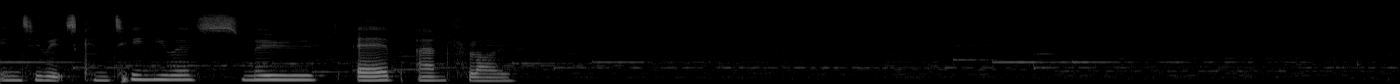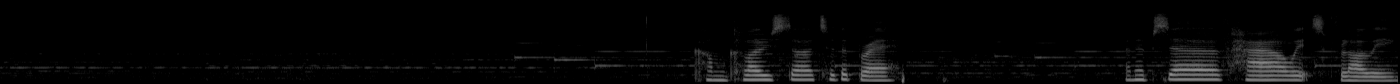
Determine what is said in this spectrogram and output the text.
into its continuous, smooth ebb and flow. Come closer to the breath and observe how it's flowing.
